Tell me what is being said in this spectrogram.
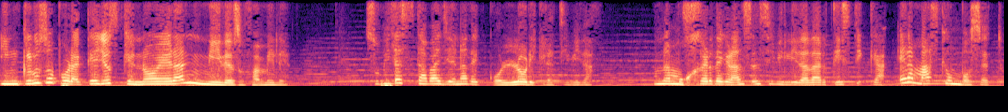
incluso por aquellos que no eran ni de su familia. Su vida estaba llena de color y creatividad. Una mujer de gran sensibilidad artística era más que un boceto.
